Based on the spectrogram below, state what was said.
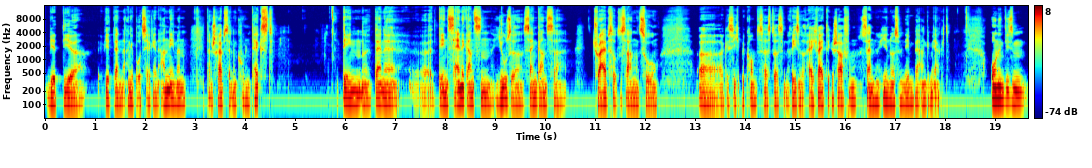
wird dir, wird dein Angebot sehr gerne annehmen. Dann schreibst du einen coolen Text, den deine, äh, den seine ganzen User, sein ganzer Tribe sozusagen zu äh, Gesicht bekommt. Das heißt, du hast eine riesen Reichweite geschaffen, sein hier nur so nebenbei angemerkt. Und in diesem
